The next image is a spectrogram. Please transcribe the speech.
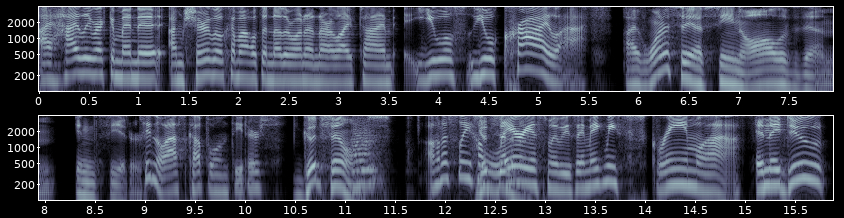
I highly recommend it. I'm sure they'll come out with another one in our lifetime. You will you will cry laugh. I want to say I've seen all of them in the theater. I've seen the last couple in theaters. Good films. Honestly, hilarious movies. They make me scream laugh. And they do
